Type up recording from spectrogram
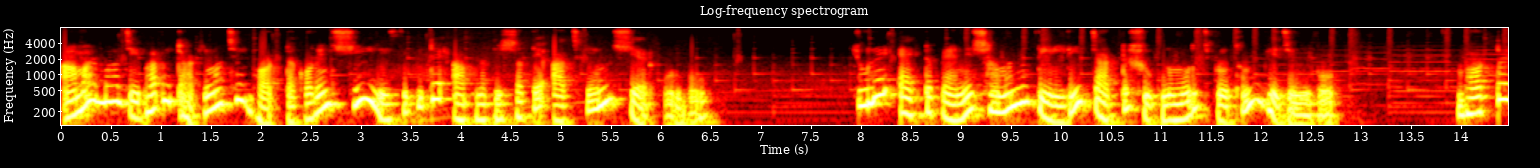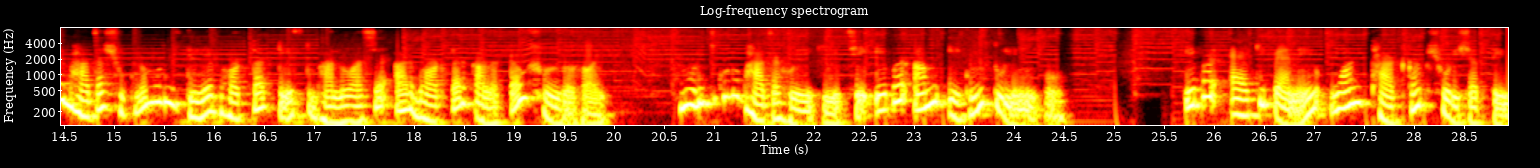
আমার মা যেভাবে টাকি মাছের ভর্তা করেন, সেই রেসিপিটাই আপনাদের সাথে আজকে আমি শেয়ার করব। চুলে একটা প্যানে সামান্য তেল দিয়ে চারটা শুকনো মরিচ প্রথমে ভেজে নেব। ভর্তায় ভাজা শুকনো মরিচ দিলে ভর্তার টেস্ট ভালো আসে আর ভর্তার কালারটাও সুন্দর হয়। মরিচগুলো ভাজা হয়ে গিয়েছে, এবার আমি এগুলো তুলে নিব। এবার একই প্যানে ওয়ান থার্ড কাপ সরিষার তেল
